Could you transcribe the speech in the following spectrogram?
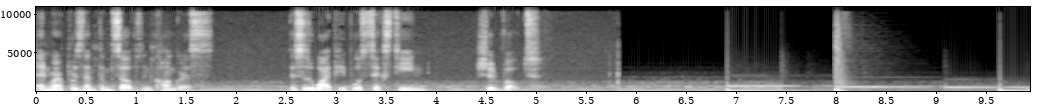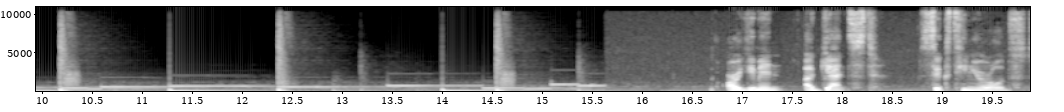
and represent themselves in Congress. This is why people 16 should vote. Argument against 16 year olds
